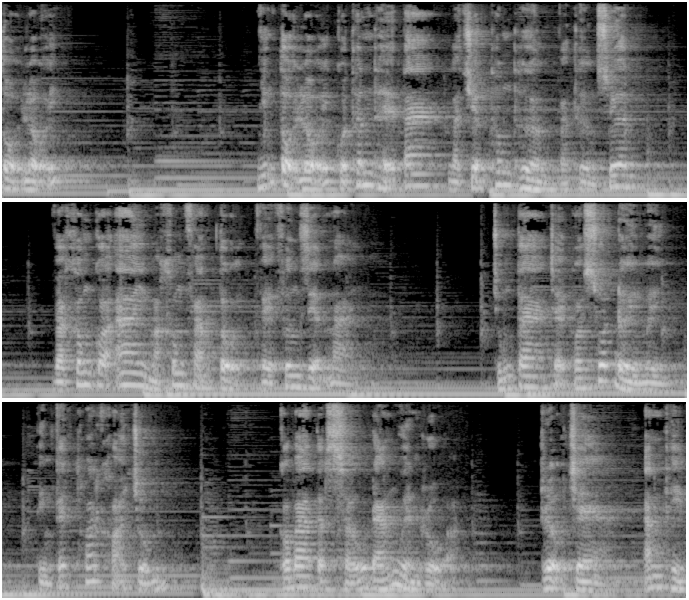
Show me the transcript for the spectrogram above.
Tội lỗi Những tội lỗi của thân thể ta là chuyện thông thường và thường xuyên và không có ai mà không phạm tội về phương diện này. Chúng ta trải qua suốt đời mình tìm cách thoát khỏi chúng. Có ba tật xấu đáng nguyền rủa: rượu chè, ăn thịt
